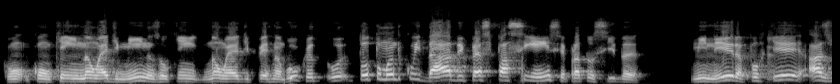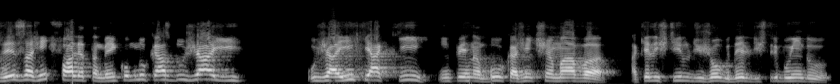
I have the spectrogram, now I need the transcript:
com, com, quem não é de Minas ou quem não é de Pernambuco, eu estou tomando cuidado e peço paciência para a torcida mineira, porque às vezes a gente falha também, como no caso do Jair. O Jair, que aqui em Pernambuco a gente chamava aquele estilo de jogo dele, distribuindo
